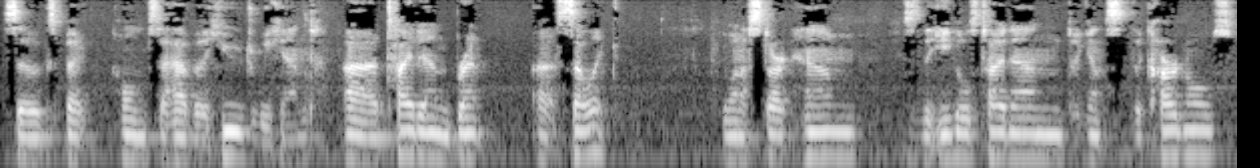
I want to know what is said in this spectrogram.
So expect Holmes to have a huge weekend. Uh, tight end Brent uh, Celek, you want to start him. He's the Eagles tight end against the Cardinals.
